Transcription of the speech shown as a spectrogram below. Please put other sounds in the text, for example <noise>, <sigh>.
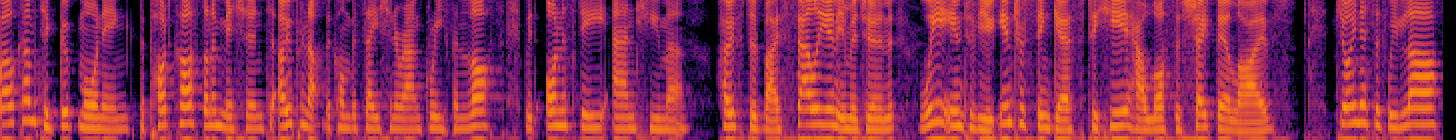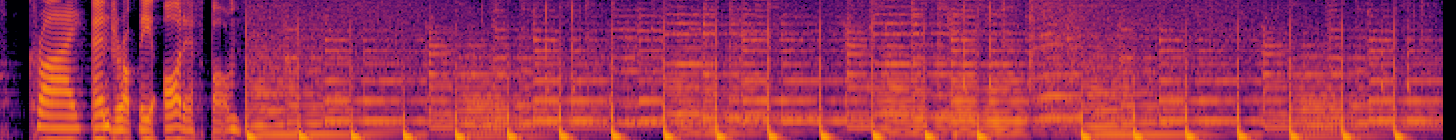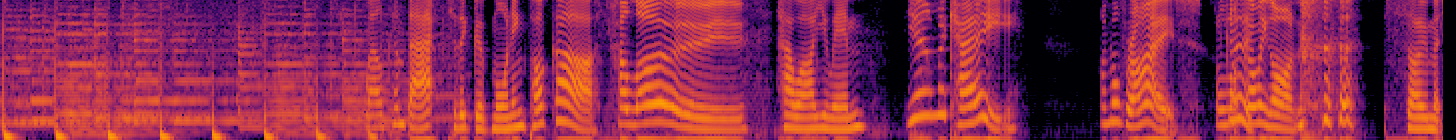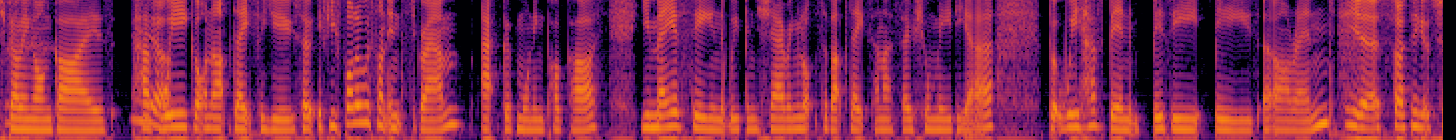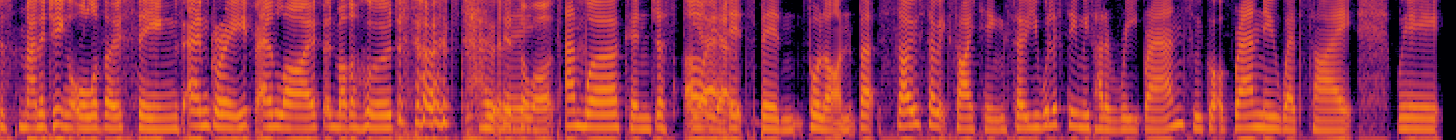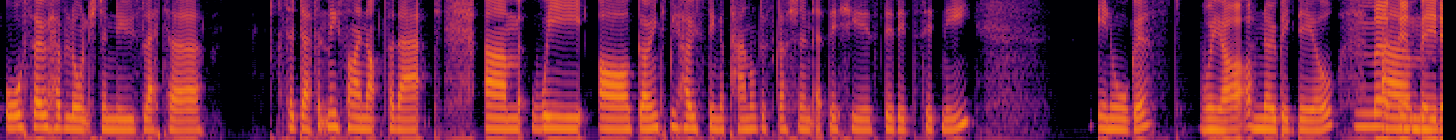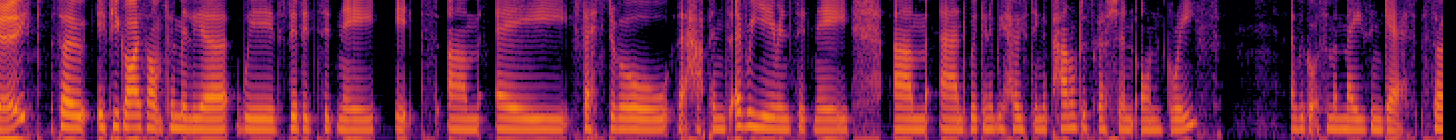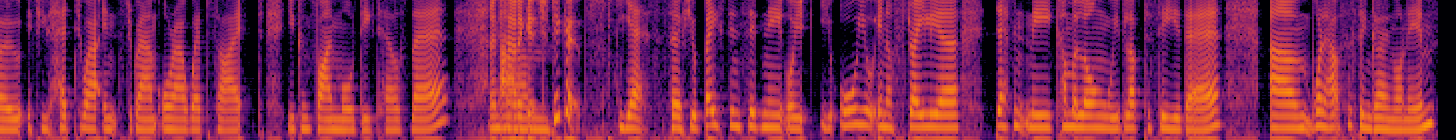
Welcome to Good Mourning, the podcast on a mission to open up the conversation around grief and loss with honesty and humour. Hosted by Sally and Imogen, we interview interesting guests to hear how losses shape their lives Join us as we laugh, cry, and drop the odd F bomb. Welcome back to the Good Mourning podcast. Hello. How are you, Im? Yeah, I'm okay. I'm all right. A lot going on. <laughs> So much going on, guys. Have Yeah. we got an update for you? So, if you follow us on Instagram at Good Mourning Podcast, you may have seen that we've been sharing lots of updates on our social media, but we have been busy bees at our end. yes, so I think it's just managing all of those things and grief and life and motherhood. <laughs> So it's Totally. it's a lot. And work and just, Oh, yeah, yeah. it's been full on, but so, so exciting. So you will have seen we've had a rebrand. So we've got a brand new website. We also have launched a newsletter. So definitely sign up for that. Um, we are going to be hosting a panel discussion at this year's Vivid Sydney in August. We are. No big deal. M- Um, NBD. So, if you guys aren't familiar with Vivid Sydney, it's um, a festival that happens every year in Sydney, um, and we're going to be hosting a panel discussion on grief. And we've got some amazing guests. So, if you head to our Instagram or our website, you can find more details there. And how to get um, your tickets. Yes. So if you're based in Sydney or you or you're in Australia, definitely come along. We'd love to see you there. Um, what else has been going on, Im?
